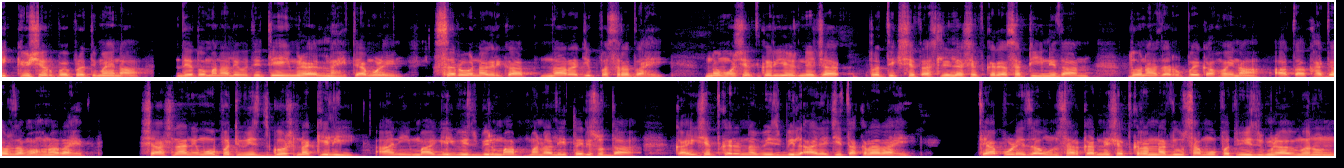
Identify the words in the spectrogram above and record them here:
एकवीसशे रुपये प्रति महिना देतो म्हणाले होते तेही मिळाले नाही. त्यामुळे सर्व नागरिकात नाराजी पसरत आहे. नमो शेतकरी योजनेच्या प्रतीक्षेत असलेल्या शेतकऱ्यासाठी निदान दोन हजार रुपये का होईना आता खात्यावर जमा होणार आहेत. शासनाने मोफत वीज घोषणा केली आणि मागील वीज बिल माफ म्हणाले तरीसुद्धा काही शेतकऱ्यांना वीज बिल आल्याची तक्रार आहे. त्यापुढे जाऊन सरकारने शेतकऱ्यांना दिवसा मोफत वीज मिळावी म्हणून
